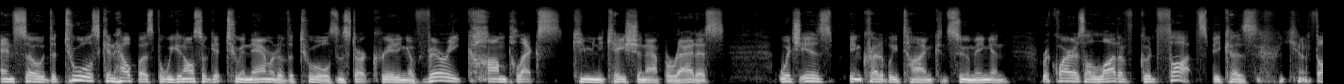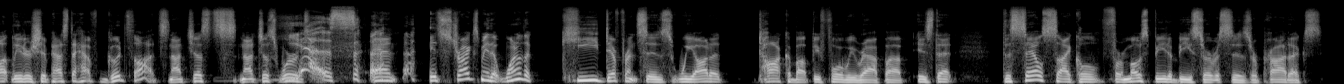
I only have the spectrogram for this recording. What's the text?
And so the tools can help us, but we can also get too enamored of the tools and start creating a very complex communication apparatus, which is incredibly time consuming. And requires a lot of good thoughts because you know thought leadership has to have good thoughts, not just not just words. Yes. and it strikes me that one of the key differences we ought to talk about before we wrap up is that the sales cycle for most B2B services or products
